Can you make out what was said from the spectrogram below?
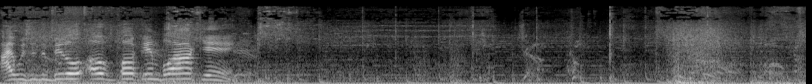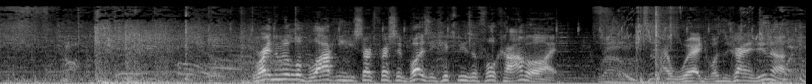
I was in the middle of fucking blocking. Right in the middle of blocking, he starts pressing buttons. He hits me as a full combo. I, I wasn't trying to do nothing.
